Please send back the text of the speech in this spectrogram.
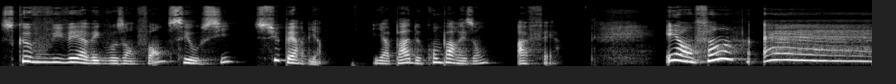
ce que vous vivez avec vos enfants, c'est aussi super bien. Il n'y a pas de comparaison faire. Et enfin, euh,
